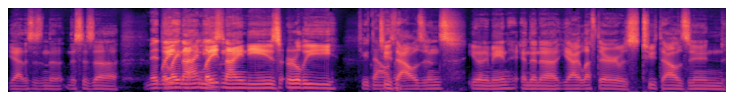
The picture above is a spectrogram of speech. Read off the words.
Yeah, this is in the this is uh mid to late late 90s, late nineties, early 2000. two thousands. You know what I mean? And then uh yeah, I left there. It was two thousand.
